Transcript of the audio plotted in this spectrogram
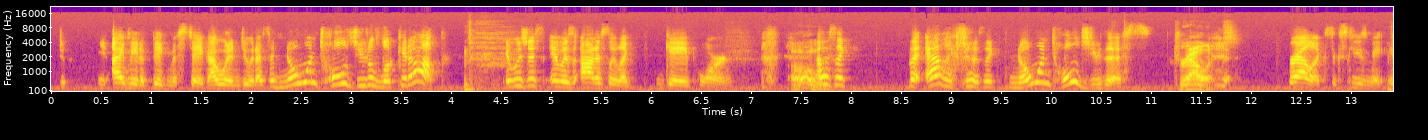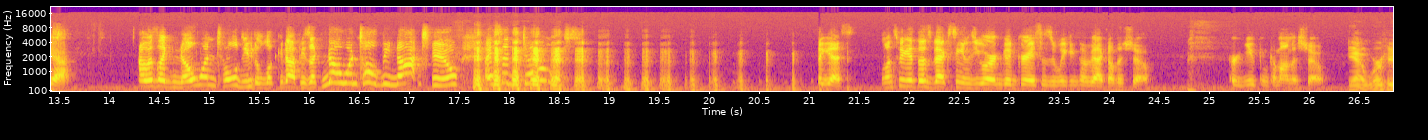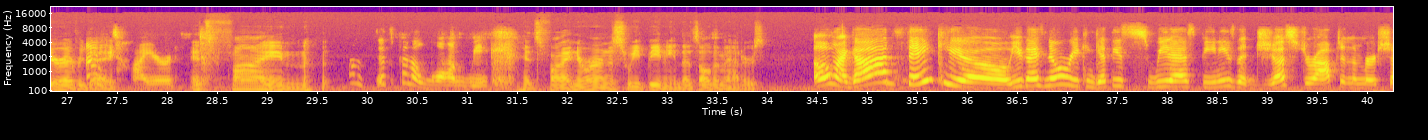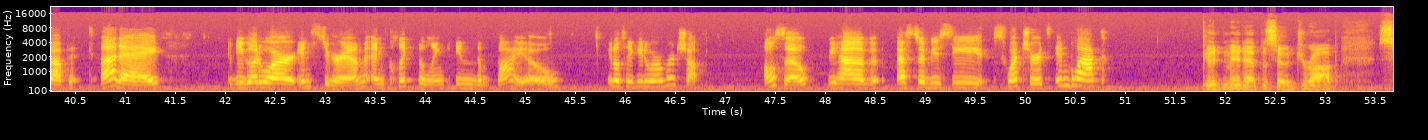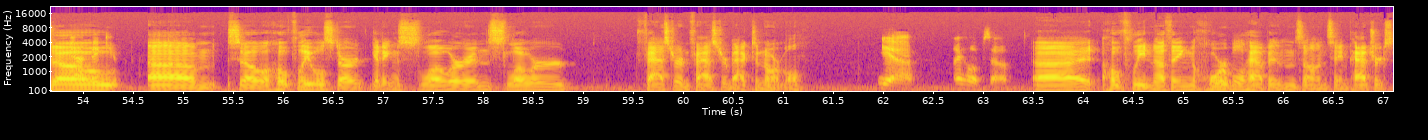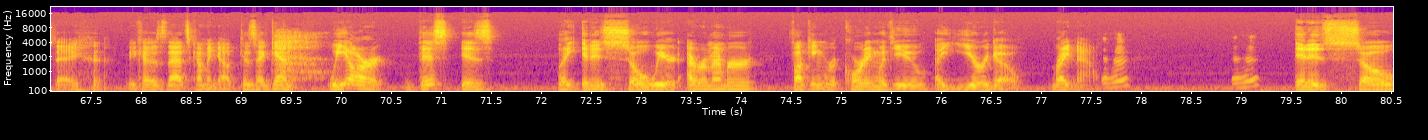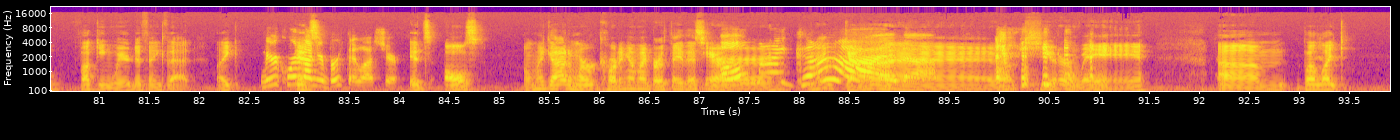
"D- I made a big mistake. I wouldn't do it. I said, no one told you to look it up. it was just, it was honestly like gay porn. oh, I was like, but Alex, I was like, no one told you this. Dralix. For Alex, excuse me. Yeah. I was like, no one told you to look it up. He's like, no one told me not to. I said, don't. But yes, once we get those vaccines, you are in good graces and we can come back on the show. Or you can come on the show. yeah, we're here every day. I'm tired. It's fine. Um, It's been a long week. It's fine. You're wearing a sweet beanie. That's all that matters. Oh my god, thank you. You guys know where you can get these sweet ass beanies that just dropped in the merch shop today. If you go to our Instagram and click the link in the bio, it'll take you to our merch shop. Also, we have SWC sweatshirts in black. Good mid episode drop. So, Yeah. Um, so hopefully we'll start getting slower and slower, faster and faster back to normal. Yeah, I hope so. Uh, hopefully nothing horrible happens on St. Patrick's Day because that's coming up. Because again, we are. This is like it is so weird. I remember fucking recording with you a year ago. Right now, Mhm. Mhm. it is so fucking weird to think that. Like We recorded It's- on your birthday last year. it's all. Oh my god! And we're recording on my birthday this year. Oh my god! god! How cute are we? Um, but like,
